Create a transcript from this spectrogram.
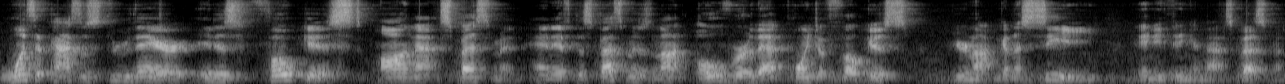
once it passes through there, it is focused on that specimen. And if the specimen is not over that point of focus, you're not going to see anything in that specimen.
